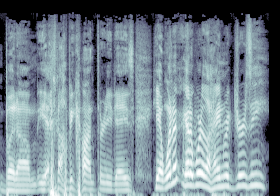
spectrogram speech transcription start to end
but um, yeah, I'll be gone 30 days. Yeah, when I got to wear the Hinrich jersey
